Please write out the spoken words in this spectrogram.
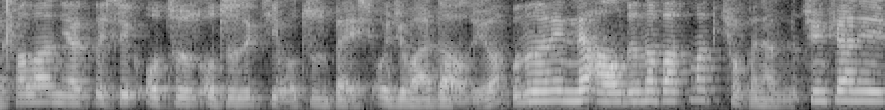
falan yaklaşık 30, 32, 35 o civarda alıyor. Bunun hani ne aldığına bakmak çok önemli. Çünkü hani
